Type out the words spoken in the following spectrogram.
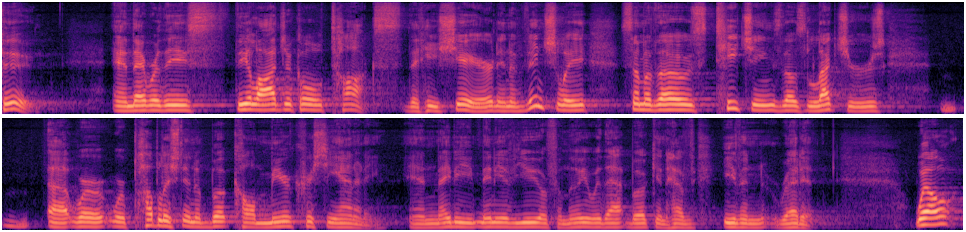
II. And there were these theological talks that he shared, and eventually some of those teachings, those lectures, uh, were, were published in a book called Mere Christianity. And maybe many of you are familiar with that book and have even read it. Well,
